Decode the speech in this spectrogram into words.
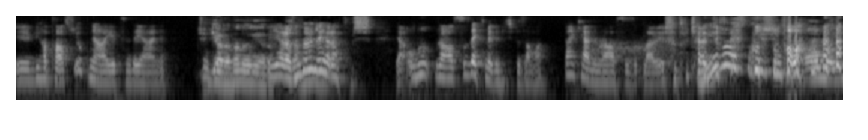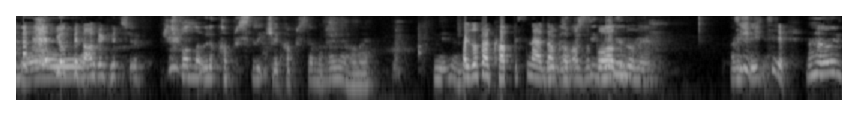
e, bir hatası yok nihayetinde yani. Çünkü yaradan öyle yaratmış. Yaradan öyle yaratmış. Ya yani onu rahatsız etmedim hiçbir zaman. Ben kendim rahatsızlıklar yaşadım. Kendim Niye rahatsızlık Kustum falan. Ama ya. Yok be dalga geçiyor. Hiç vallahi öyle kaprisli şey kapris demez ne diyorsun ona ya? Ne Ay Zafer kaprisi nereden buldun? Kapris boğazın... ona ya? Hani trip, şey, trip. Ha öyle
